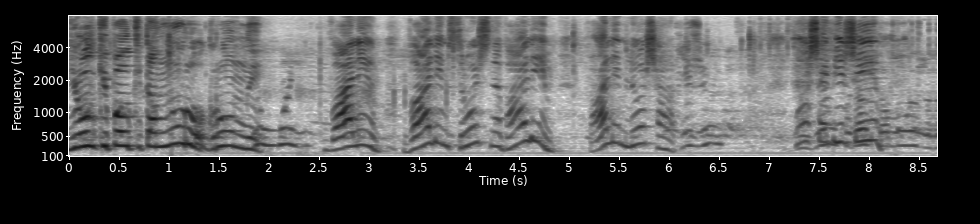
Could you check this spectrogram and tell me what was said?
Елки-палки, там Нуру огромный. Ой, Валим, валим, срочно валим. Валим, Лёша. бежим. Куда бежим.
